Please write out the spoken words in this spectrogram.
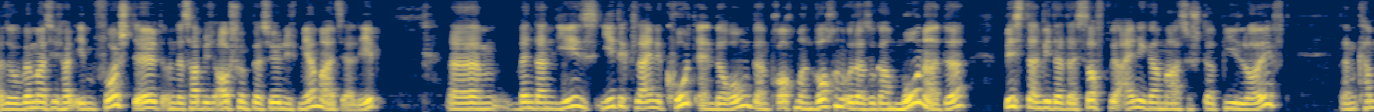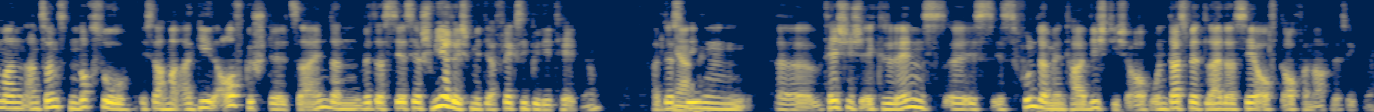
Also wenn man sich halt eben vorstellt, und das habe ich auch schon persönlich mehrmals erlebt, ähm, wenn dann jedes, jede kleine Codeänderung, dann braucht man Wochen oder sogar Monate, bis dann wieder die Software einigermaßen stabil läuft. Dann kann man ansonsten noch so, ich sag mal, agil aufgestellt sein. Dann wird das sehr, sehr schwierig mit der Flexibilität. Ne? Also ja. Äh, technische Exzellenz äh, ist, ist fundamental wichtig auch. Und das wird leider sehr oft auch vernachlässigt. Ne?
